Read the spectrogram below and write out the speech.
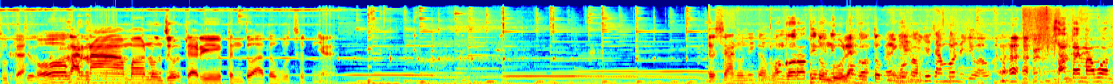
sudah. Hancur. Oh, karena menunjuk dari bentuk atau wujudnya. Terus anu nih kamu. Monggo roti ini, monggo. tutup nih. ini campur nih wau santai mawon.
